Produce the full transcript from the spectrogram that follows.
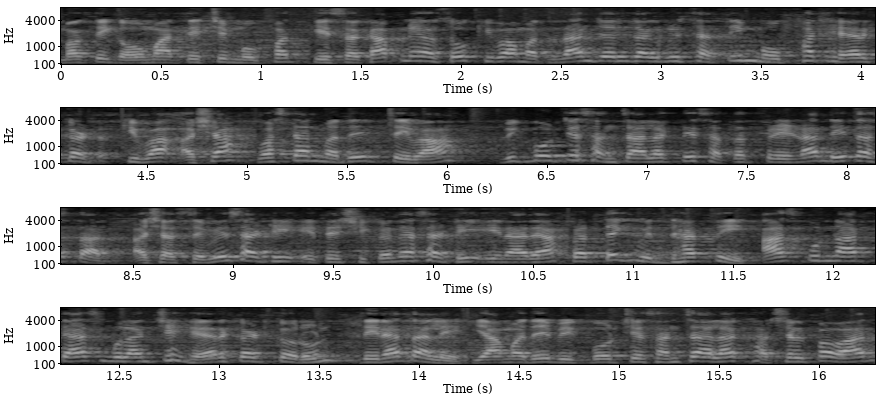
मग ते गौमातेचे मोफत केस कापणे असो किंवा मतदान नागरिकांसाठी मोफत हेअरकट किंवा अशा वस्त्यांमध्ये सेवा बिग बोर्डचे संचालक ते सतत प्रेरणा देत असतात. अशा सेवेसाठी येथे शिकण्यासाठी येणाऱ्या प्रत्येक विद्यार्थी आज पुन्हा त्याच मुलांचे हेअर कट करून देण्यात आले. यामध्ये बिग बोर्डचे संचालक हर्षल पवार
